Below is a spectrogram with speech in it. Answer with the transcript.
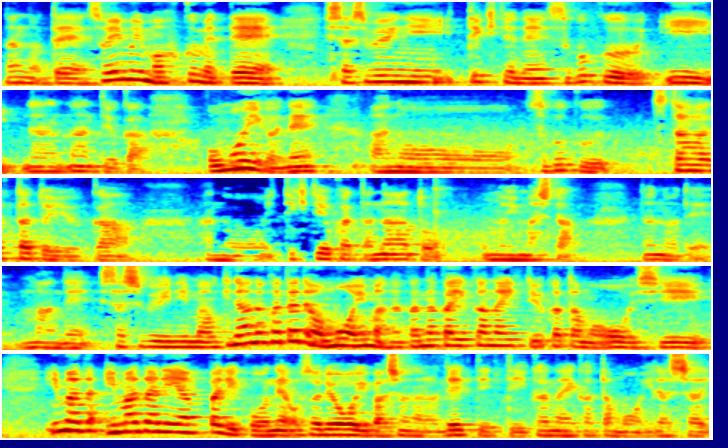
なのでそういう意味も含めて久しぶりに行ってきてねすごくいいななんていうか思いがね、あのすごく伝わったというか、あの行ってきてよかったなと思いました。なのでまあね久しぶりに、まあ、沖縄の方でももう今なかなか行かないっていう方も多いしいまだだにやっぱりこうね恐れ多い場所なのでって言って行かない方もいらっしゃいっ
